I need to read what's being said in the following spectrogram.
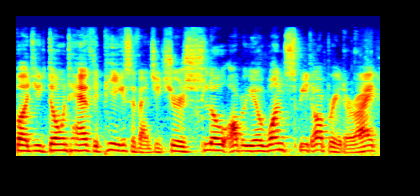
but you don't have the peak advantage. You're a slow, you're a one-speed operator, right?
